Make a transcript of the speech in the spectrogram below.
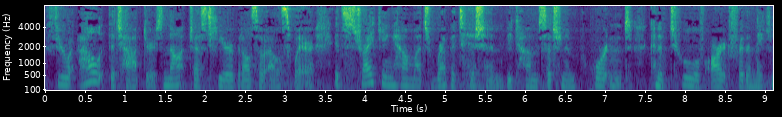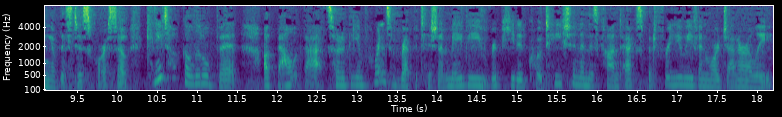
throughout the chapters, not just here but also elsewhere, it's striking how much repetition becomes such an important kind of tool of art for the making of this discourse. So, can you talk a little bit about that, sort of the importance of repetition? It may be repeated quotation in this context, but for you, even more generally,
